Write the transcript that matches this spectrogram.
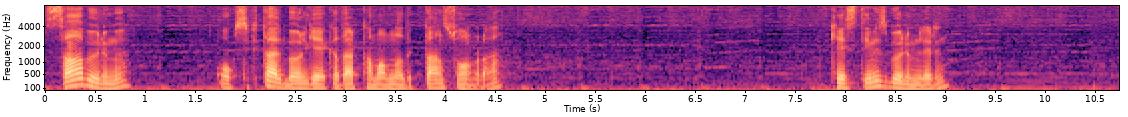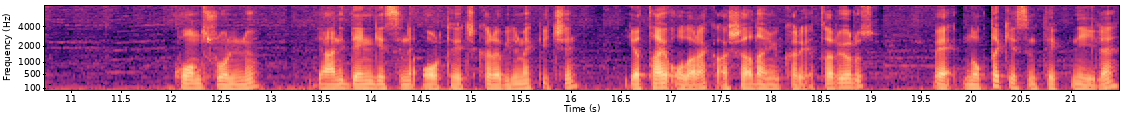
Sağ bölümü oksipital bölgeye kadar tamamladıktan sonra kestiğimiz bölümlerin kontrolünü yani dengesini ortaya çıkarabilmek için yatay olarak aşağıdan yukarıya tarıyoruz ve nokta kesim tekniğiyle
